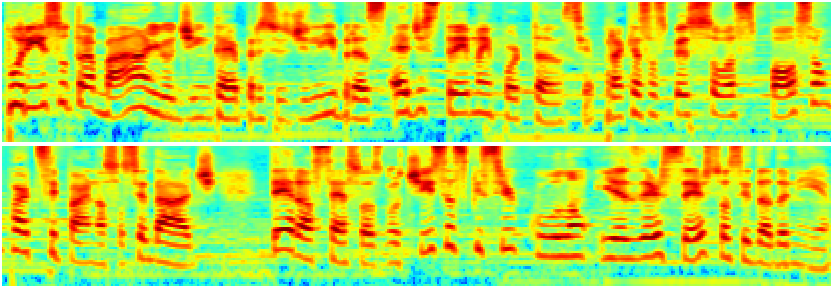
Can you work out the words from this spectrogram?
Por isso, o trabalho de intérpretes de Libras é de extrema importância para que essas pessoas possam participar na sociedade, ter acesso às notícias que circulam e exercer sua cidadania.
